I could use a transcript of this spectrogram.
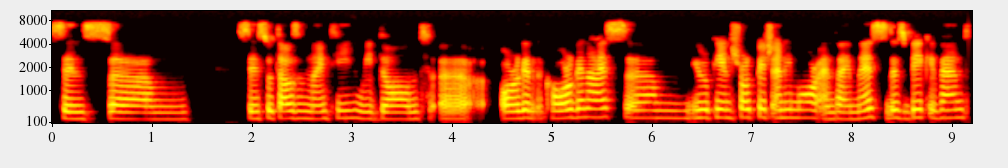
since um, since 2019, we don't uh, organ- co-organize um, European Short Pitch anymore, and I miss this big event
